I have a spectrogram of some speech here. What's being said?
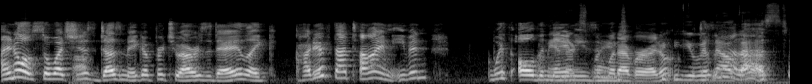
I know. So what? She just does makeup for two hours a day. Like, how do you have that time? Even with all the Amanda nannies explained. and whatever. I don't. you it would doesn't know best.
